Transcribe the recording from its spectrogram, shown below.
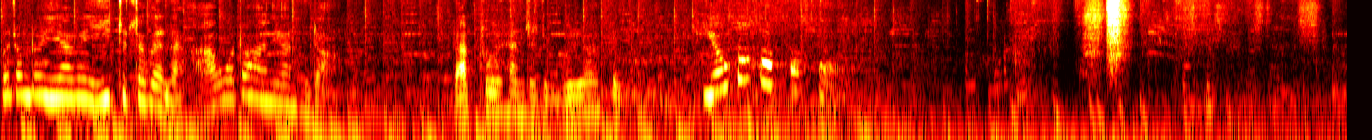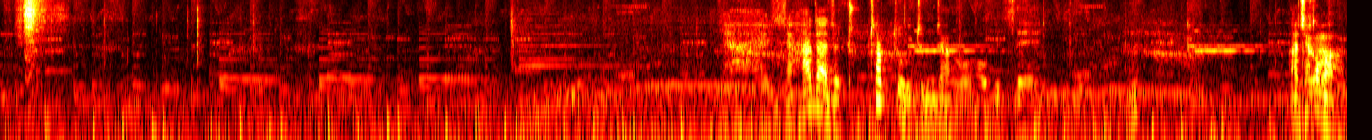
그 정도 이하면 이 투자는 아무것도 아니한다. 랍투 현재도 무료였군요. 요호호호호. 하다 저 툭탑도 등장하고 어비스에 응? 아 잠깐만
